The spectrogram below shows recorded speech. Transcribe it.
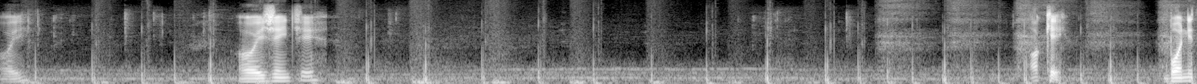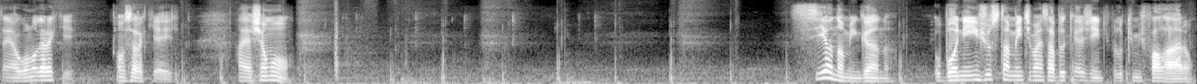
Oi. Oi, gente. Ok. Bonnie tá em algum lugar aqui. Ou será que é ele? Ah, achamos um. Se eu não me engano, o Bonnie é injustamente mais rápido que a gente, pelo que me falaram.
